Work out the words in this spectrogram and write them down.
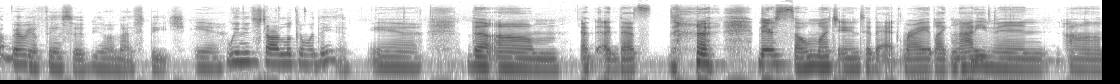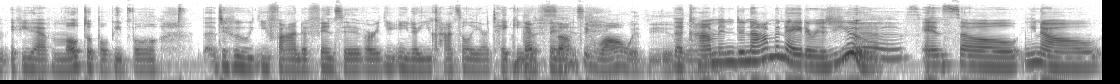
am very offensive, you know, in my speech. yeah. We need to start looking within. Yeah, the um, I, I, that's there's so much into that, right? Like not Mm-hmm. even um, if you have multiple people to who you find offensive, or you you know you constantly are taking There's offense. something wrong with you. The common denominator is you. Yes. And so, you know,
